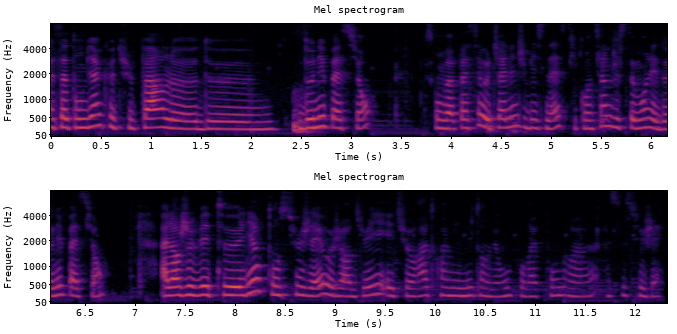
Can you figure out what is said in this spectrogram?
Bah, ça tombe bien que tu parles de données patients parce qu'on va passer au challenge business qui concerne justement les données patients. Alors je vais te lire ton sujet aujourd'hui et tu auras trois minutes environ pour répondre à ce sujet.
